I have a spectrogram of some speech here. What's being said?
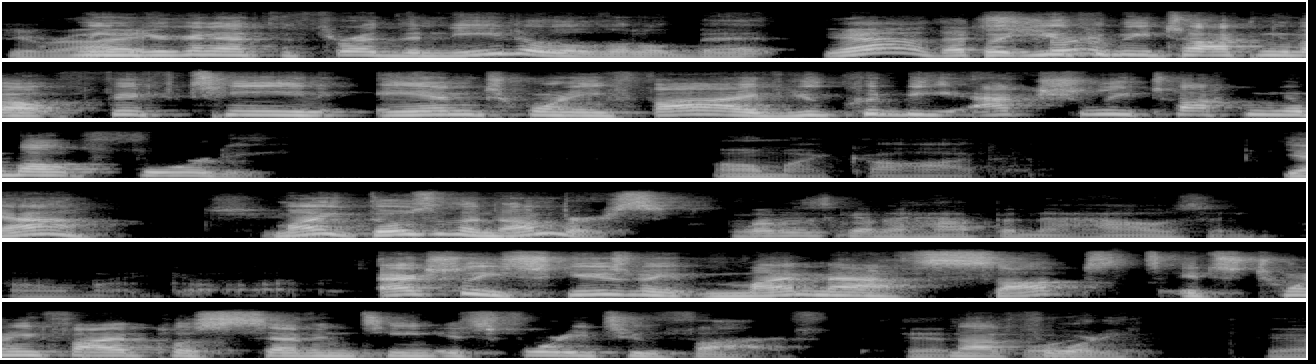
You're i mean you're going to have to thread the needle a little bit yeah, that's but you could be talking about 15 and 25 you could be actually talking about 40 Oh my God. yeah Jeez. mike those are the numbers What is going to happen to housing? Oh my God. actually excuse me my math sucks it's 25 plus 17 it's 42 5 Yeah, not 40 Yeah.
